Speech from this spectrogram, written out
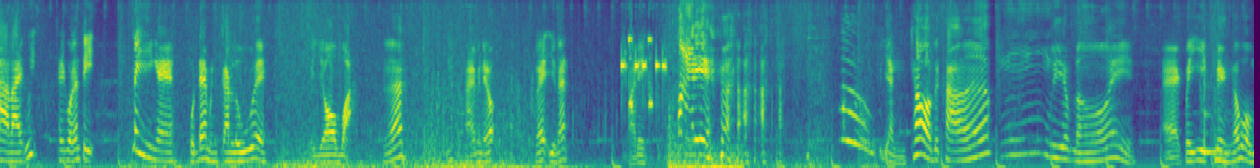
อะไรอุ้ยใครกดอันตินี่ไงกดได้เหมือนกันรู้เว้ยไม่ยอมว่ะเนะหายไปไหนแล้วเฮ้ยอยู่นั่นมาดิมาดิอย่างชอบเลยครับเรียบร้อยแอกไปอีกหนึ่งครับผม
